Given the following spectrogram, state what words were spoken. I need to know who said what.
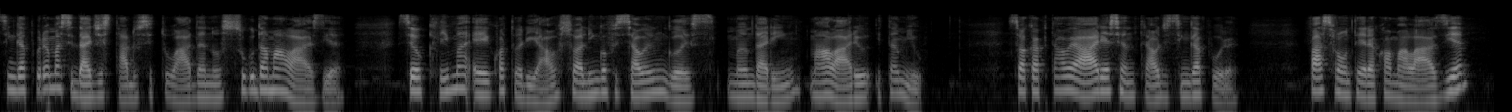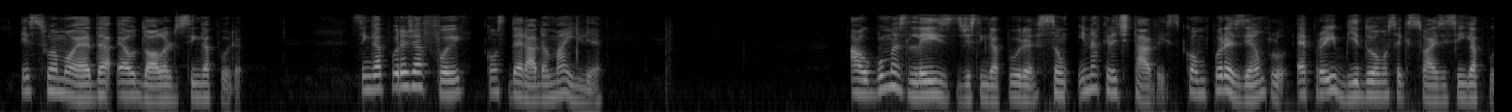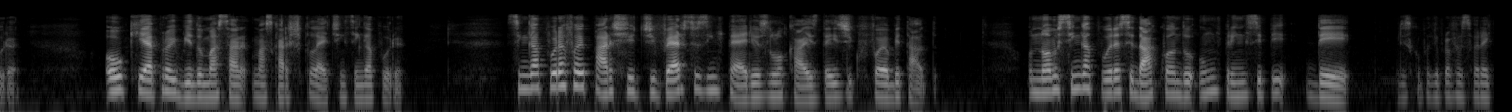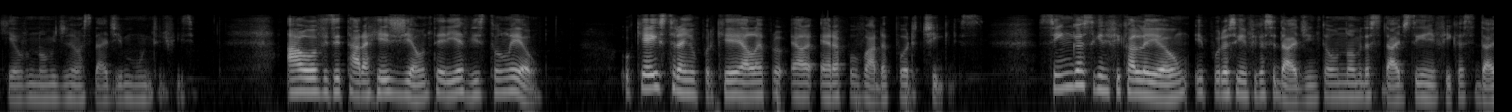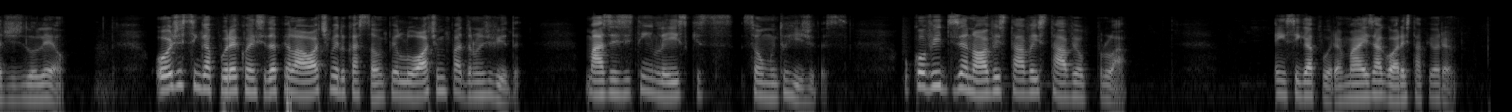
Speaker 1: Singapura é uma cidade-estado situada no sul da Malásia. Seu clima é equatorial, sua língua oficial é o inglês, mandarim, malário e tamil. Sua capital é a área central de Singapura. Faz fronteira com a Malásia e sua moeda é o dólar de Singapura. Singapura já foi considerada uma ilha. Algumas leis de Singapura são inacreditáveis, como por exemplo, é proibido homossexuais em Singapura, ou que é proibido mascar, mascar chiclete em Singapura. Singapura foi parte de diversos impérios locais desde que foi habitado. O nome Singapura se dá quando um príncipe de. Desculpa aqui, professor, aqui é o nome de uma cidade muito difícil. Ao visitar a região, teria visto um leão. O que é estranho porque ela, é ela era povoada por tigres. Singa significa leão e Pura significa cidade, então o nome da cidade significa cidade do leão. Hoje, Singapura é conhecida pela ótima educação e pelo ótimo padrão de vida, mas existem leis que são muito rígidas. O Covid-19 estava estável por lá, em Singapura, mas agora está piorando.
